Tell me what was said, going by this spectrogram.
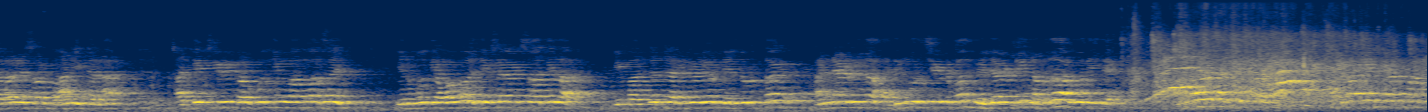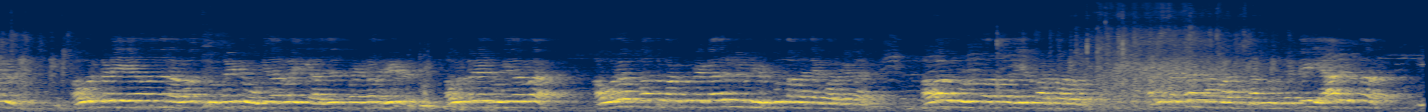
ಜನರೇ ಸ್ವಲ್ಪ ಐತನ ಅಧ್ಯಕ್ಷರಿಗೆ ಕಳ್ಕೊಂಡು ನೀವು ಒಂದು ವರ್ಷ ಆಯ್ತು. ಇನ್ನು ಮುಂದೆ ಯಾವಾಗೂ ಅಧ್ಯಕ್ಷ ಆಗಕ್ಕೆ ಸಾಧ್ಯ ಇಲ್ಲ. ಈ ಬಲ್ಚರ್ ಜಾರಕಿಹೊಳಿ ಅವ್ರ ನೇತೃತ್ವದಾಗ ಹನ್ನೆರಡರಿಂದ ಹದಿಮೂರು ಸೀಟ್ ಬಂದು ಮೆಜಾರಿಟಿ ನಮ್ದ ಆಗೋದಿದೆ ಅವ್ರ ಕಡೆ ಏನೋ ಒಂದು ನಲವತ್ತು ಸೊಸೈಟಿ ಹೋಗಿದಾರಲ್ಲ ಈಗ ರಾಜೇಂದ್ರ ಪಟೇಲ್ ಅವ್ರು ಹೇಳಿ ಅವ್ರ ಕಡೆ ಹೋಗಿದಾರಲ್ಲ ಅವರ ಮಾಡ್ಕೋಬೇಕಾದ್ರೆ ನೀವು ಹಿಡ್ಕೊಂಡ ಮತ್ತೆ ಬರ್ಬೇಕಾದ್ರೆ. ಅವಾಗ ಅವ್ರು ಏನ್ ಮಾಡ್ತಾರೋ. ಅದಕ್ಕೆ ನಮ್ಮ ನಮ್ಮ ಜೊತೆ ಯಾರು ಇರ್ತಾರ. ಈ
